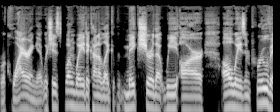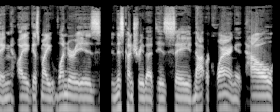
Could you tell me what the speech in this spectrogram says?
requiring it, which is one way to kind of like make sure that we are always improving. I guess my wonder is in this country that is say not requiring it how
